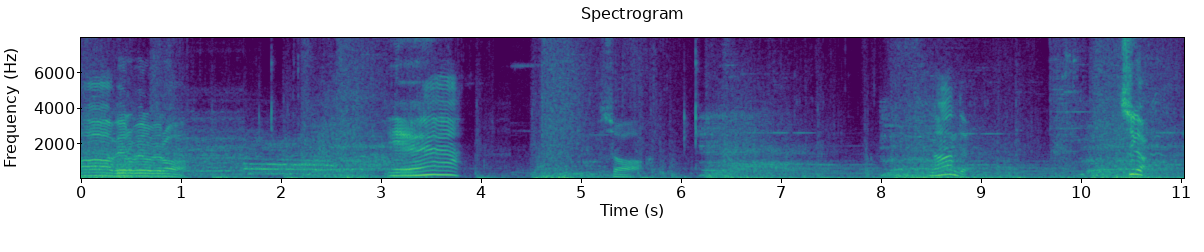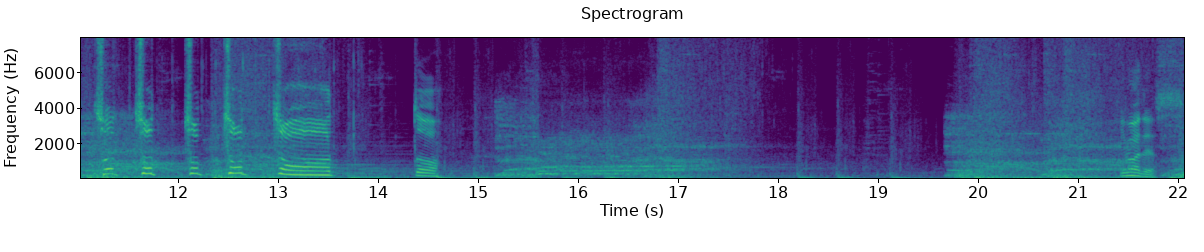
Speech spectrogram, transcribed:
ああベロベロベロ。ええー、しゃなんで？違う。ちょちょちょちょちょっと。今です。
